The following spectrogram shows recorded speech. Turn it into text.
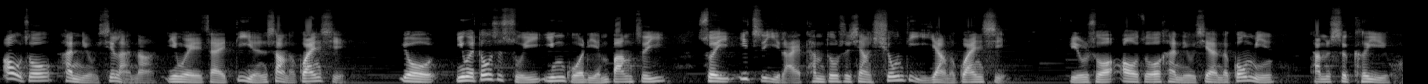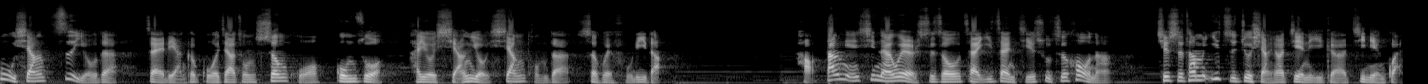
澳洲和纽西兰呢，因为在地缘上的关系，又因为都是属于英国联邦之一。所以一直以来，他们都是像兄弟一样的关系。比如说，澳洲和纽西兰的公民，他们是可以互相自由的在两个国家中生活、工作，还有享有相同的社会福利的。好，当年新南威尔士州在一战结束之后呢，其实他们一直就想要建立一个纪念馆，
